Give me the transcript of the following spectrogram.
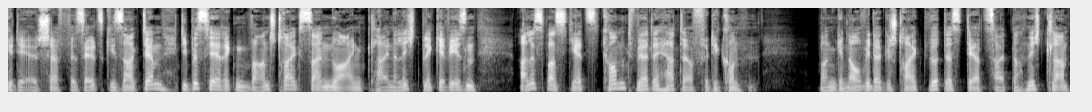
GDL-Chef Weselski sagte, die bisherigen Warnstreiks seien nur ein kleiner Lichtblick gewesen. Alles, was jetzt kommt, werde härter für die Kunden. Wann genau wieder gestreikt wird, ist derzeit noch nicht klar.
